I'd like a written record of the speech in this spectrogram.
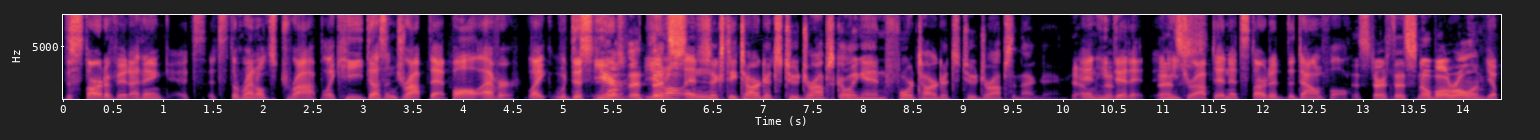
the start of it, I think it's it's the Reynolds drop. Like he doesn't drop that ball ever. Like with this year, Well, that- you know, and Sixty targets, two drops going in, four targets, two drops in that game. yeah, and he that- did it, and he dropped it, and it started the downfall. It starts that snowball rolling. Yep.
